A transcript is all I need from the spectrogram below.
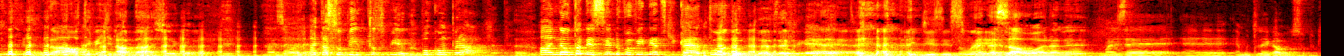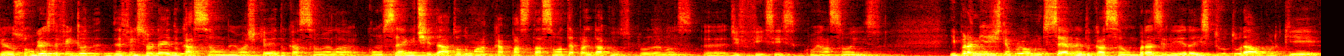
na alta e vende na baixa, cara. Mas olha. Ai, tá subindo, tá subindo, vou comprar. Ah, não, tá descendo, vou vender antes que caia tudo. é. Não é nessa hora, né? Mas é, é, é muito legal isso, porque eu sou um grande defensor, defensor da educação. Né? Eu acho que a educação ela consegue te dar toda uma capacitação até para lidar com os problemas é, difíceis com relação a isso. E para mim a gente tem um problema muito sério na educação brasileira estrutural, porque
